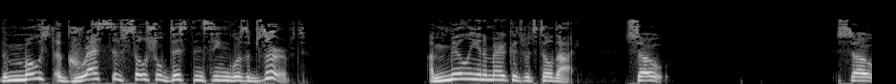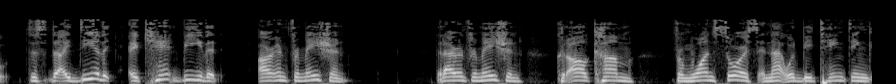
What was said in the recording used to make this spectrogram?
the most aggressive social distancing was observed. A million Americans would still die. So, so this, the idea that it can't be that our information, that our information could all come from one source and that would be tainting,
